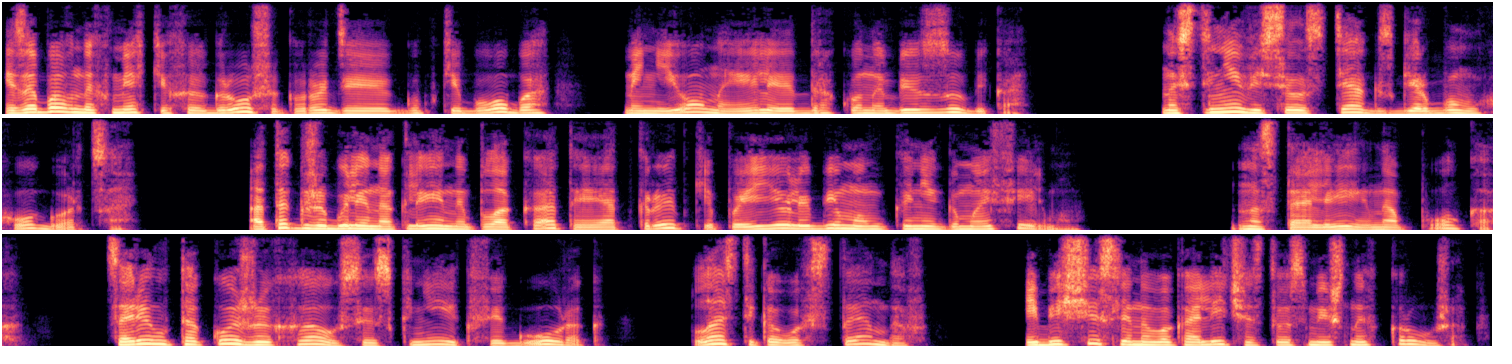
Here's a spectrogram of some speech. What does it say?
и забавных мягких игрушек вроде губки Боба миньона или дракона без зубика. На стене висел стяг с гербом Хогвартса, а также были наклеены плакаты и открытки по ее любимым книгам и фильмам. На столе и на полках царил такой же хаос из книг, фигурок, пластиковых стендов и бесчисленного количества смешных кружек.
